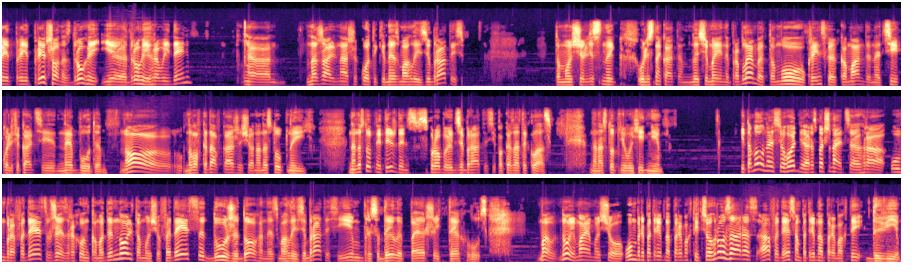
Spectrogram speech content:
привіт, привіт, привіт. Що у нас? Другий, і- другий ігровий день. Е, на жаль, наші котики не змогли зібратись, тому що лісник, у лісника там ну, сімейні проблеми, тому української команди на цій кваліфікації не буде. Ну, Нововкадав каже, що на наступний, на наступний тиждень спробують зібратись і показати клас на наступні вихідні. І тому у нас сьогодні розпочинається гра Umbra FDS вже з рахунком 1-0, тому що FDS дуже довго не змогли зібратися і їм присудили перший техлуз. Ну і маємо, що Умбрі потрібно перемогти цю гру зараз, а ФДСам потрібно перемогти дві.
